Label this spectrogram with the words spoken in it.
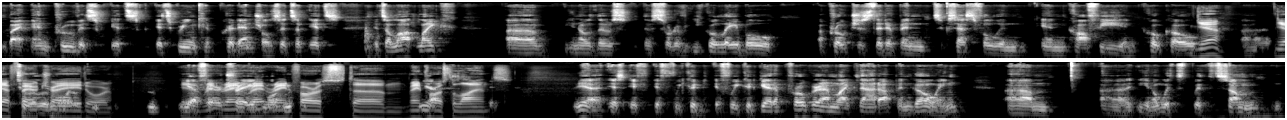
by and prove its its its green credentials. It's a it's it's a lot like uh, you know those the sort of eco label approaches that have been successful in in coffee and cocoa. Yeah, uh, yeah, fair trade more, or yeah, yeah fair rain, trade, rain, rainforest um, rainforest yeah. alliance. Yeah, if if we could if we could get a program like that up and going, um, uh, you know, with with some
